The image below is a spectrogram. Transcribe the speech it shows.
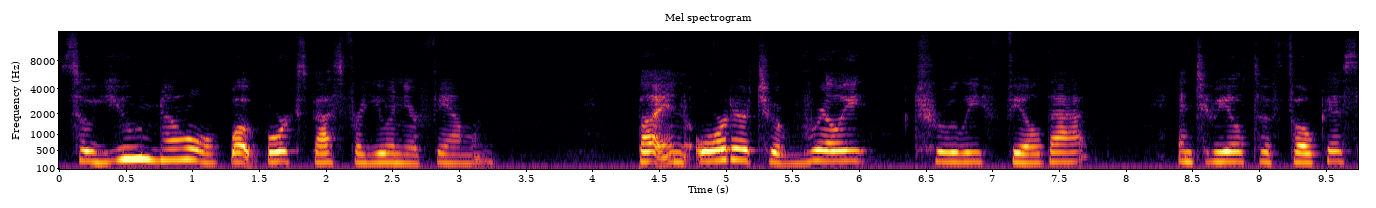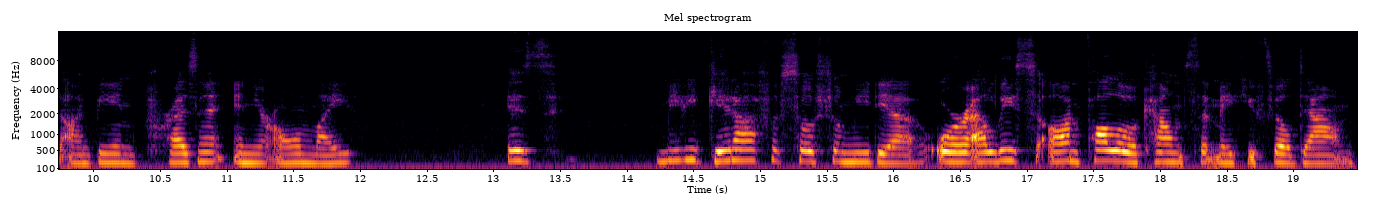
So you know what works best for you and your family. But in order to really, truly feel that, and to be able to focus on being present in your own life, is maybe get off of social media or at least unfollow accounts that make you feel down.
